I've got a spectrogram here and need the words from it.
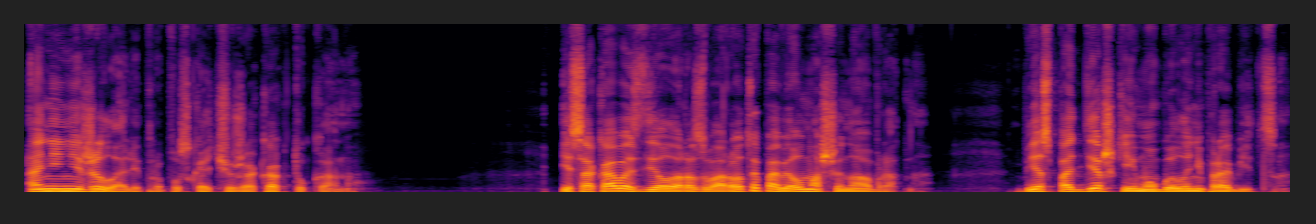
Они не желали пропускать чужака к Тукану. Исакава сделал разворот и повел машину обратно. Без поддержки ему было не пробиться.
